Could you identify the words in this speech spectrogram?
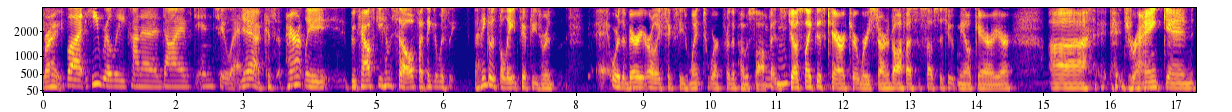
Right. But he really kind of dived into it. Yeah, because apparently Bukowski himself, I think it was I think it was the late fifties or or the very early 60s went to work for the post office mm-hmm. just like this character where he started off as a substitute mail carrier uh, drank and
